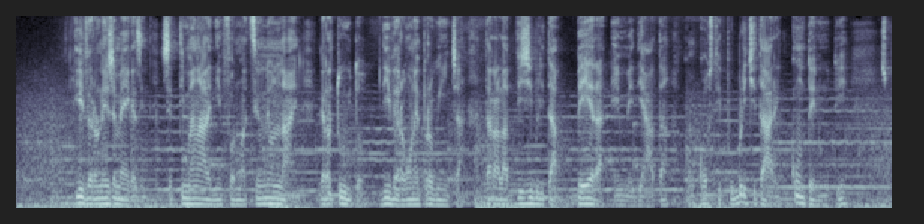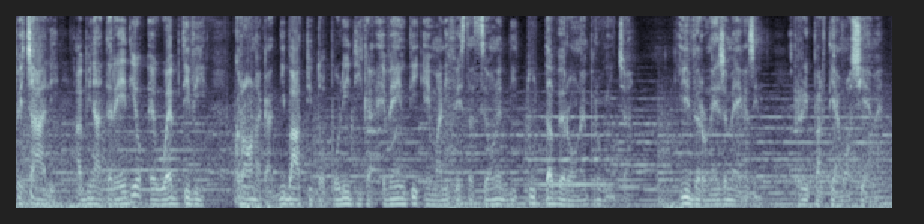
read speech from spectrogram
Il Veronese Magazine, settimanale di informazioni online, gratuito, di Verona e provincia, darà la visibilità vera e immediata con costi pubblicitari contenuti, speciali, abbinate radio e web tv, cronaca, dibattito, politica, eventi e manifestazione di tutta Verona e provincia. Il Veronese Magazine. Ripartiamo assieme.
